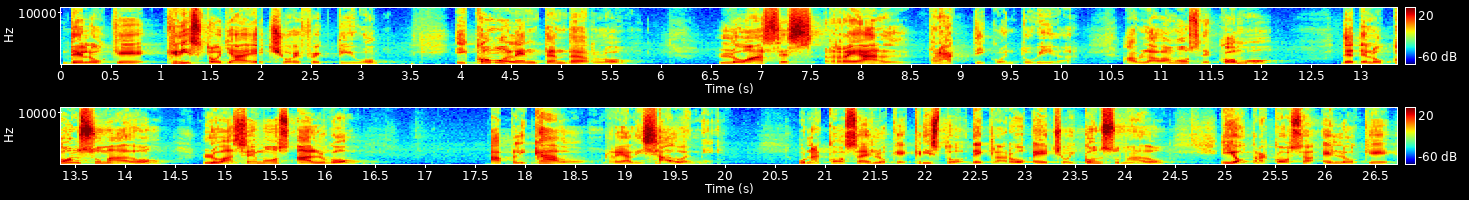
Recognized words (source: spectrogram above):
de lo que Cristo ya ha hecho efectivo y cómo el entenderlo lo haces real, práctico en tu vida. Hablábamos de cómo desde lo consumado lo hacemos algo aplicado, realizado en mí. Una cosa es lo que Cristo declaró hecho y consumado y otra cosa es lo que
